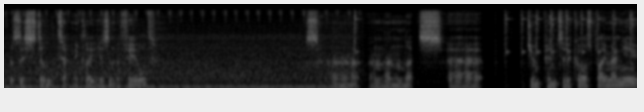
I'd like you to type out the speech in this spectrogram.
because this still technically isn't a field. Uh, and then let's uh, jump into the course play menu.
